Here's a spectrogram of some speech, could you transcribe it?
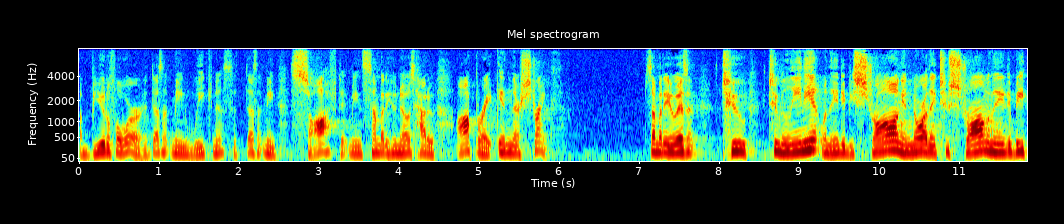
a beautiful word. It doesn't mean weakness, it doesn't mean soft. It means somebody who knows how to operate in their strength. Somebody who isn't too, too lenient when they need to be strong, and nor are they too strong when they need to be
